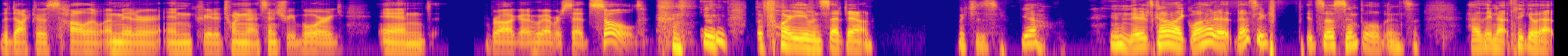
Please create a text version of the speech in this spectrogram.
the Doctor's holo emitter and create a 29th century Borg. And Braga, whoever said sold hmm. before he even sat down, which is, yeah. It's kind of like, what? Uh, that's it's so simple. And how did they not think of that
